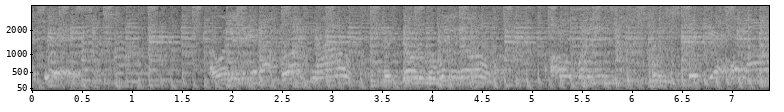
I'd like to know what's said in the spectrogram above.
I want you to get up right now and go to the window, open it, and stick your head out.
